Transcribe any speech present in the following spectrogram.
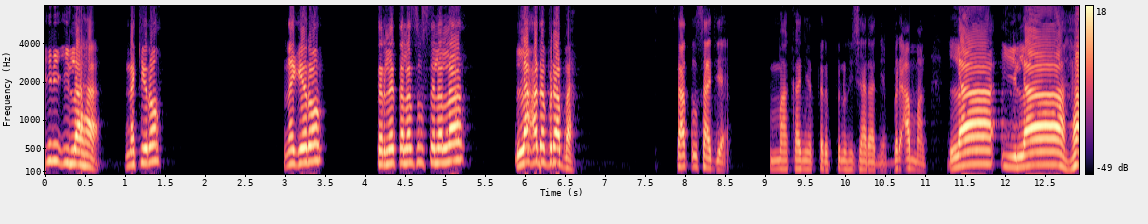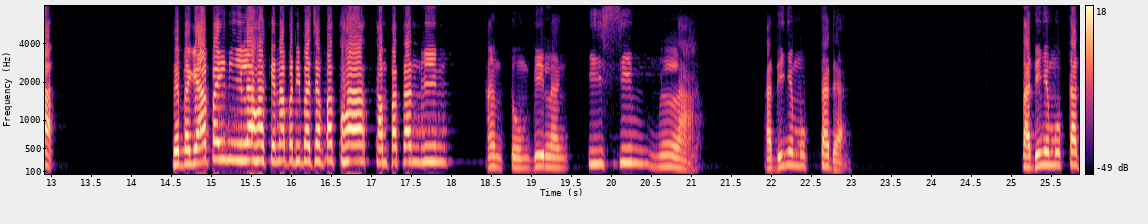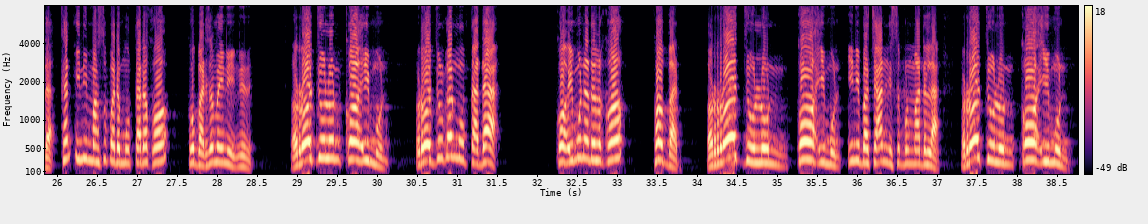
Ini ilaha. Nakiro. Nakiro. Terletak langsung setelah la. La ada berapa? Satu saja. Makanya terpenuhi syaratnya. Beramal. La ilaha. Sebagai apa ini ilaha? Kenapa dibaca fathah tanpa tanwin? Antum bilang isim la. Tadinya mubtada. Tadinya mubtada. Kan ini masuk pada mubtada kok. Kobar sama ini. ini. Rojulun ko imun. Rojul kan mubtada. Ko imun adalah ko khobar. Rojulun ko imun. Ini bacaannya sebelum adalah. Rojulun ko imun.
